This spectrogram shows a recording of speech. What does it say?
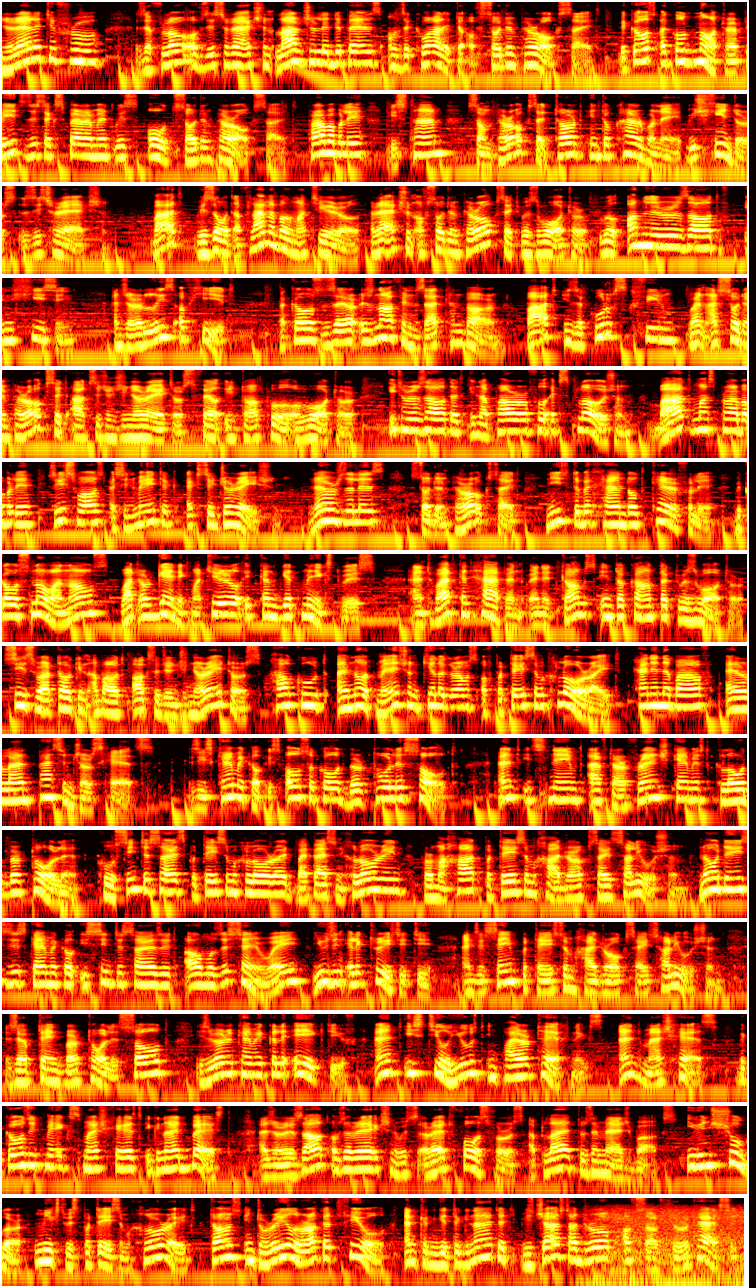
In reality though, the flow of this reaction largely depends on the quality of sodium peroxide, because I could not repeat this experiment with old sodium peroxide. Probably, this time, some peroxide turned into carbonate, which hinders this reaction. But without a flammable material, reaction of sodium peroxide with water will only result in hissing and the release of heat, because there is nothing that can burn. But in the Kursk film, when a sodium peroxide oxygen generators fell into a pool of water, it resulted in a powerful explosion, but most probably this was a cinematic exaggeration. Nevertheless, sodium peroxide needs to be handled carefully, because no one knows what organic material it can get mixed with, and what can happen when it comes into contact with water. Since we are talking about oxygen generators, how could I not mention kilograms of potassium chlorate hanging above airline passengers' heads? This chemical is also called Berthollet salt, and it's named after French chemist Claude Berthollet, who synthesized potassium chlorate by passing chlorine from a hot potassium hydroxide solution. Nowadays this chemical is synthesized almost the same way, using electricity and the same potassium hydroxide solution. The obtained Berthollet salt is very chemically active and is still used in pyrotechnics and match heads, because it makes match heads ignite best as a result of the reaction with red phosphorus applied to the matchbox. Even sugar mixed with potassium chlorate turns into real rocket fuel and can get ignited with just a drop of sulfuric acid.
